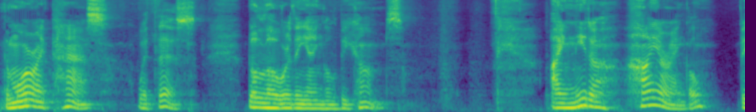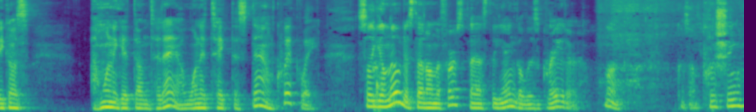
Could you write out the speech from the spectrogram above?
The more I pass with this, the lower the angle becomes. I need a higher angle because I want to get done today. I want to take this down quickly. So you'll notice that on the first pass, the angle is greater. Look, because I'm pushing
